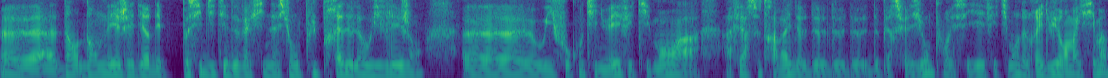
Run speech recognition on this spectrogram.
euh, d'emmener, j'allais dire, des possibilités de vaccination plus près de là où vivent les gens. Euh, où il faut continuer effectivement à, à faire ce travail de, de, de, de, persuasion pour essayer effectivement de réduire au maximum.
